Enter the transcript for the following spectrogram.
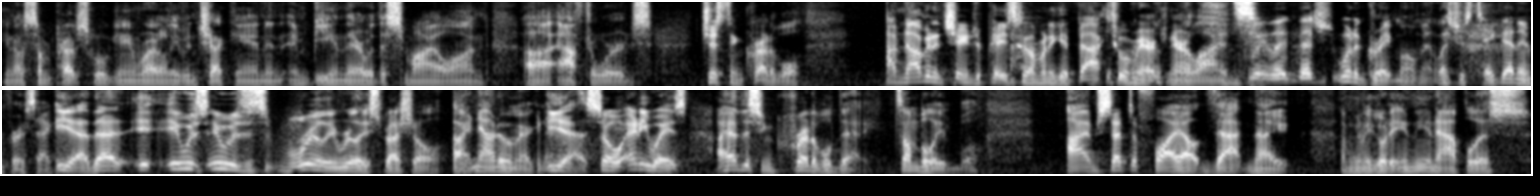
you know some prep school game where i don't even check in and, and being there with a smile on uh, afterwards. Just incredible i'm now going to change the pace because i'm going to get back to american airlines Wait, that's what a great moment. Let's just take that in for a second. yeah that it, it was it was really really special All right, now to American Airlines. yeah. So, anyways, I have this incredible day. It's unbelievable. I'm set to fly out that night. I'm going to go to Indianapolis,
